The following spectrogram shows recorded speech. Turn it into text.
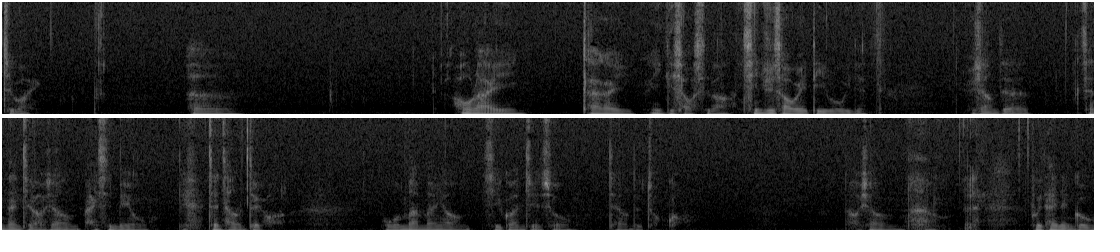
之外。嗯，后来大概一个小时吧，情绪稍微低落一点，就想着圣诞节好像还是没有正常的对话，我慢慢要习惯接受这样的状况，好像。不太能够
